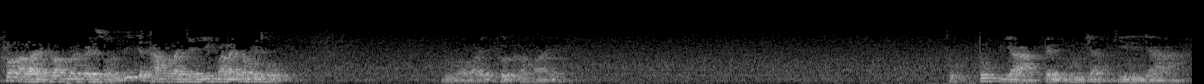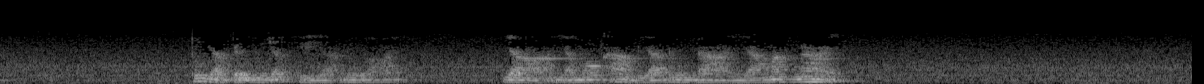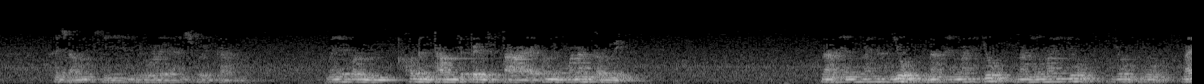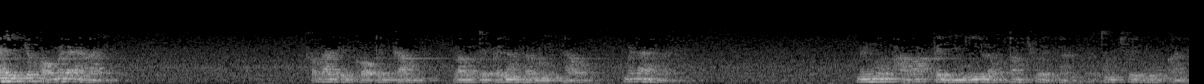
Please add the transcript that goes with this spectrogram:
เพราะอะไรเพราะไม่เคยสนที่จะทำอะไรจะยิบอะไรก็ไม่ถูกดูเอาไว้ฝึกเอาไว้ ทุกทุกอย่างเป็นบุญญกิริยา ทุกอย่างเป็นบุญญกิริยาดูเอาไว้อย่าอย่ามองข้าม อย่าดูดายอย่ามักง่าย ให้สามัคคีดูแลให้ช่วยกัน ไม่ใช่คนคนหนึ่งทำจะเป็นจะตายคนหนึ่งมานั่งตำหนินั่นเห็นไหมยุ่งนั่นเห็นไหมยุ่งนั่นเห็นไหมยุ่งยุ่งยุ่งในสุดเจ้าของไม่ได้อะไร เขาได้เป็นก่อเป็นกรรม เราจะไปนั่งตำหนิเขาไม่ได้อะไรในเมื่อภาวะเป็นอย่างนี้เราต้องช่วยกันเราต้องช่วยดูกัน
